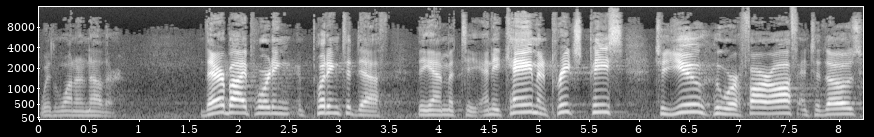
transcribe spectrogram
with one another, thereby putting, putting to death the enmity. And he came and preached peace to you who were far off and to those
